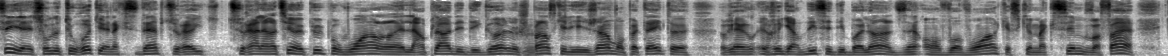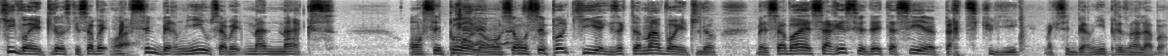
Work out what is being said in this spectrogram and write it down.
sais, sur l'autoroute, il y a un accident, puis tu, ralentis un peu pour voir euh, l'ampleur des dégâts. Je mm. pense que les gens vont peut-être euh, regarder ces débats-là en disant, on va voir qu'est-ce que Maxime va faire. Qui va être là? Est-ce que ça va être Maxime Bernier ou ça va être Mad Max? On ne sait pas, là. On ne sait pas qui exactement va être là. Mais ça, va, ça risque d'être assez euh, particulier, Maxime Bernier présent là-bas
